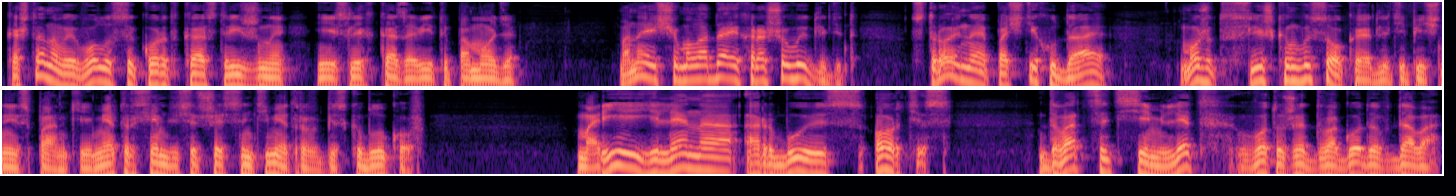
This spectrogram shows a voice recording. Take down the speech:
каштановые волосы коротко острижены и слегка завиты по моде. Она еще молода и хорошо выглядит, стройная, почти худая, может, слишком высокая для типичной испанки, метр семьдесят шесть сантиметров без каблуков. Мария Елена Арбуис Ортис, 27 лет, вот уже два года вдова.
